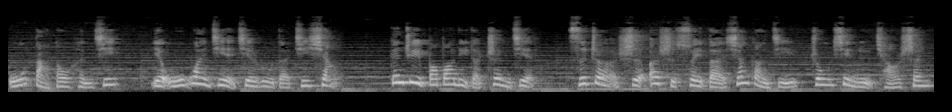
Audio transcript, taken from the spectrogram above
无打斗痕迹，也无外界介入的迹象。根据包包里的证件，死者是二十岁的香港籍中性女侨生。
